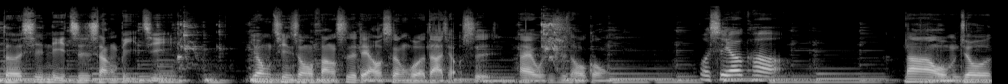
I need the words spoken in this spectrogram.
的心理智商笔记，用轻松的方式聊生活的大小事。嗨，我是石头公，我是 Yoko。那我们就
